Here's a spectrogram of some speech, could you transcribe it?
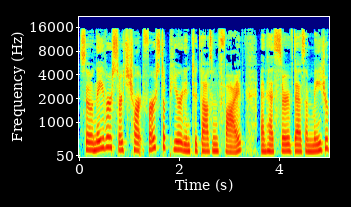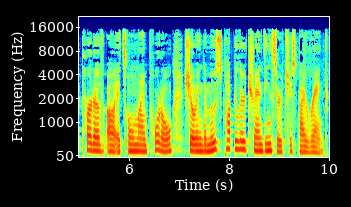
So Naver search chart first appeared in 2005 and has served as a major part of uh, its online portal, showing the most popular trending searches by rank.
